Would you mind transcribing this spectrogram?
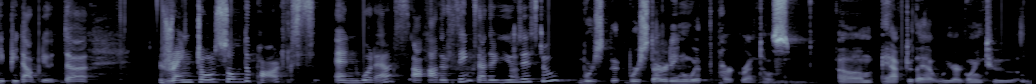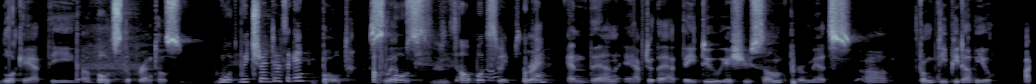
DPW? The rentals of the parks, and what else? O- Other things, other uses too? We're, st- we're starting with the park rentals. Um, after that, we are going to look at the uh, boat slip rentals, Wh- Which rentals again? boat slips. boats. Oh, boat slips, Right. okay. And then after that, they do issue some permits uh, from DPW. I,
